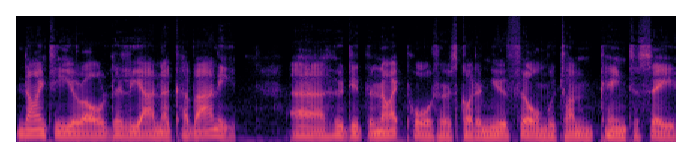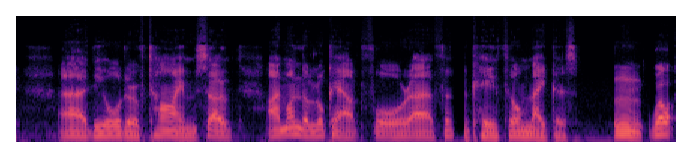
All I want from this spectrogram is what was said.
90 year old Liliana Cavani, uh, who did The Night Porter, has got a new film which I'm keen to see, uh, The Order of Time. So I'm on the lookout for uh, for key filmmakers. Mm. Well,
